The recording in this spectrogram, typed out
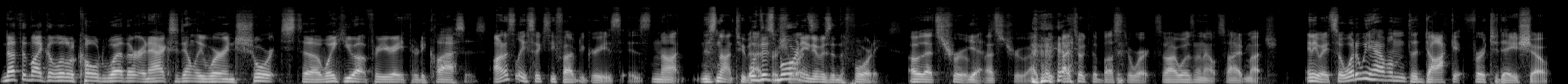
nothing like a little cold weather and accidentally wearing shorts to wake you up for your 8:30 classes. Honestly, 65 degrees is not is not too bad. Well, this morning shorts. it was in the 40s. Oh, that's true. Yeah, That's true. I took, I took the bus to work, so I wasn't outside much. Anyway, so what do we have on the docket for today's show?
